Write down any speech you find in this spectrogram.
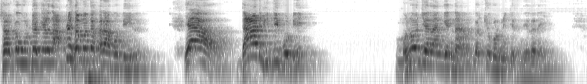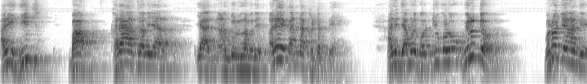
सरकं उलटं केलं तर आपले संबंध खराब होतील. या दाट भीतीपोटी मनोज जरांगेंना गच्चूकडून तिथं नेलं नाही. आणि हीच बाब खऱ्या अर्थाने या या आंदोलनामध्ये अनेकांना खटकते आहे. आणि त्यामुळे बच्चू कडू विरुद्ध मनोज जरांगे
